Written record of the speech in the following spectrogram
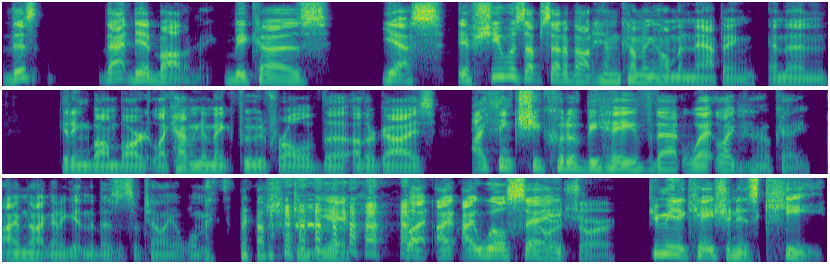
this that did bother me because yes if she was upset about him coming home and napping and then getting bombarded like having to make food for all of the other guys i think she could have behaved that way like okay i'm not going to get in the business of telling a woman how she can behave but i i will say sure, sure. communication is key.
